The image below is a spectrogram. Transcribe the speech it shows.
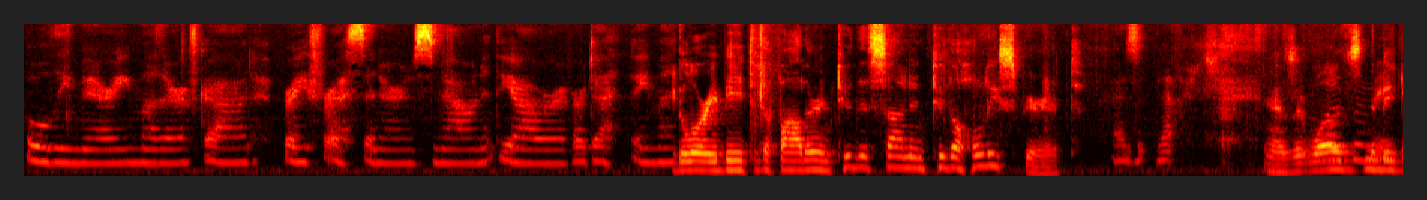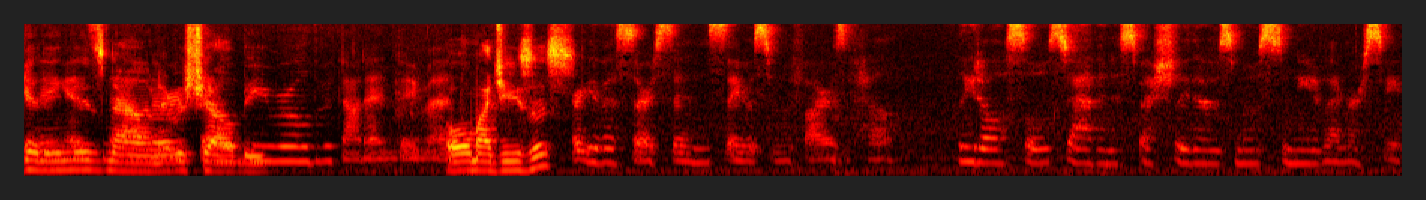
Holy Mary, Mother of God, pray for us sinners, now and at the hour of our death. Amen. Glory be to the Father, and to the Son, and to the Holy Spirit, As it now as it was in the beginning, is now, and ever shall be. world without end. Amen. O my Jesus, Forgive us our sins, save us from the fires of hell. Lead all souls to heaven, especially those most in need of thy mercy.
